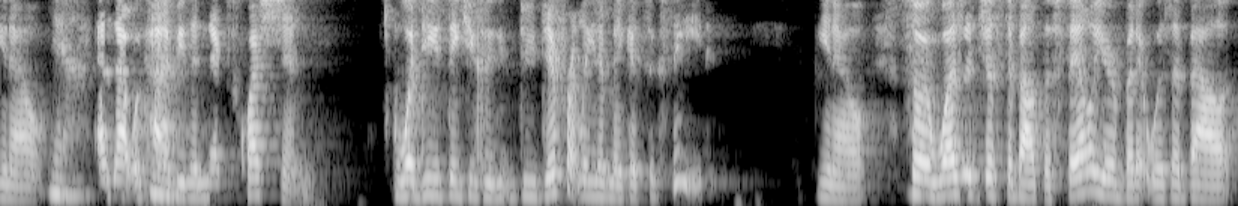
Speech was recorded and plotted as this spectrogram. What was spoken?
You know? Yeah. And that would kind yeah. of be the next question. What do you think you could do differently to make it succeed? You know, so it wasn't just about the failure, but it was about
